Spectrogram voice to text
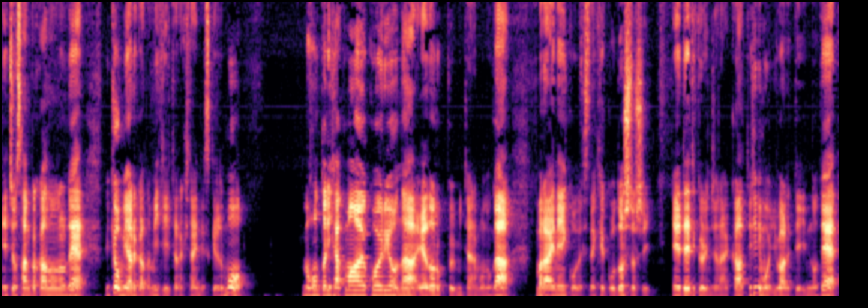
一応参加可能なので、興味ある方見ていただきたいんですけれども、まあ、本当に100万円を超えるようなエアドロップみたいなものが、まあ、来年以降ですね、結構どしどし出てくるんじゃないかっていうふうにも言われているので、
